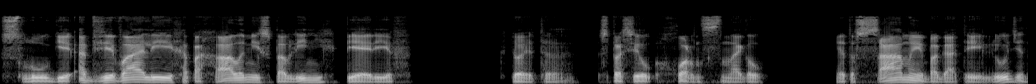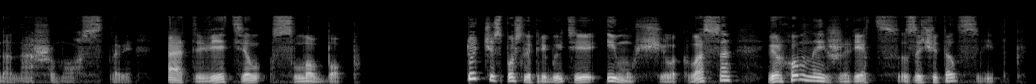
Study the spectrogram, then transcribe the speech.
Слуги обвивали их опахалами из павлиньих перьев. Кто это? — спросил Хорнснегл. «Это самые богатые люди на нашем острове», — ответил Слобоб. Тотчас после прибытия имущего класса верховный жрец зачитал свиток.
